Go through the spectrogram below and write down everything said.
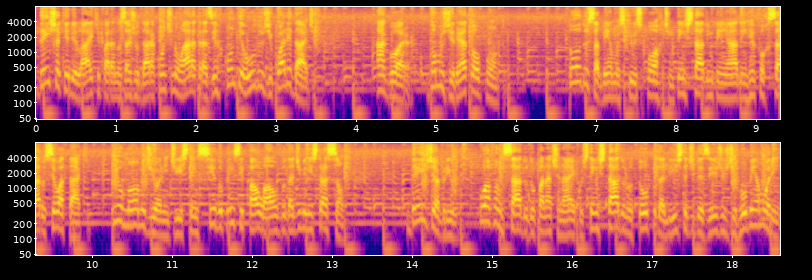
deixe aquele like para nos ajudar a continuar a trazer conteúdos de qualidade. Agora, vamos direto ao ponto. Todos sabemos que o Sporting tem estado empenhado em reforçar o seu ataque, e o nome de Onidis tem sido o principal alvo da administração. Desde abril, o avançado do Panathinaikos tem estado no topo da lista de desejos de Rubem Amorim,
